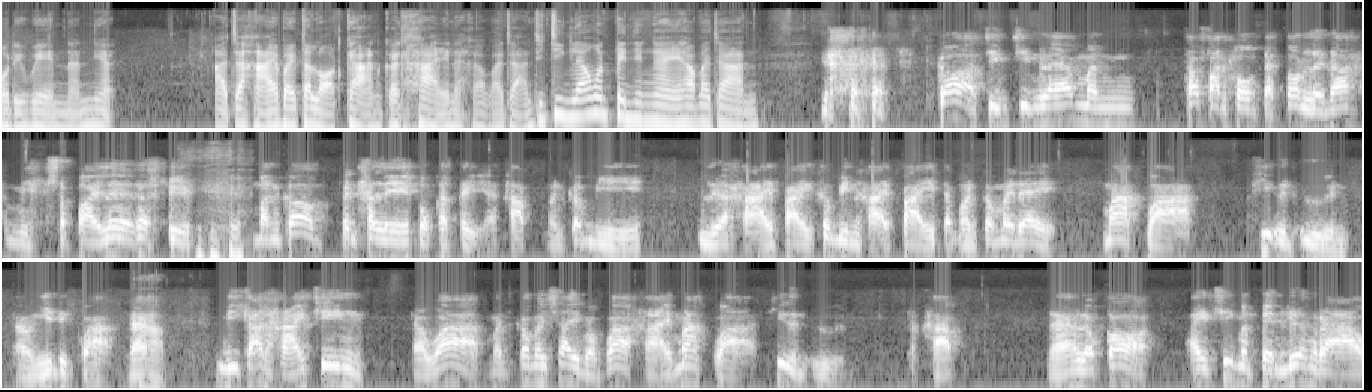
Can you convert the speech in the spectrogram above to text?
บริเวณนั้นเนี่ย อาจจะหายไปตลอดการก็ได้นะครับ อาจารย์จริง ๆ แล้วมันเป็นยังไงครับอาจารย์ ก็จริง ๆ แล้วมัน ถ้าฟันธงแต่ต้นเลยนะ มีสปอยเลอร์ก็คือ มันก็เป็นทะเลปกติอะครับ มันก็มีเรือหายไปเครื่องบินหายไป แต่มันก็ไม่ได้มากกว่าที่อื่นๆ เอางี้ดีกว่านะมีการหายจริง แต่ว่ามันก็ไม่ใช่แบบว่าหายมากกว่าที่อื่นๆนะครับนะแล้วก็ไอ้ที่มันเป็นเรื่องราว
